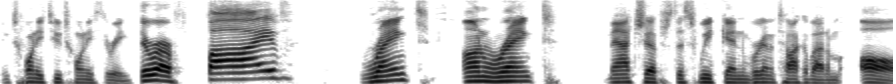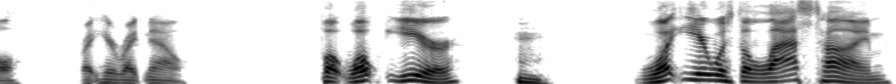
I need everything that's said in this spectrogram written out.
in 22 23. There are five ranked, unranked matchups this weekend. We're going to talk about them all right here, right now. But what year? Hmm. What year was the last time?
